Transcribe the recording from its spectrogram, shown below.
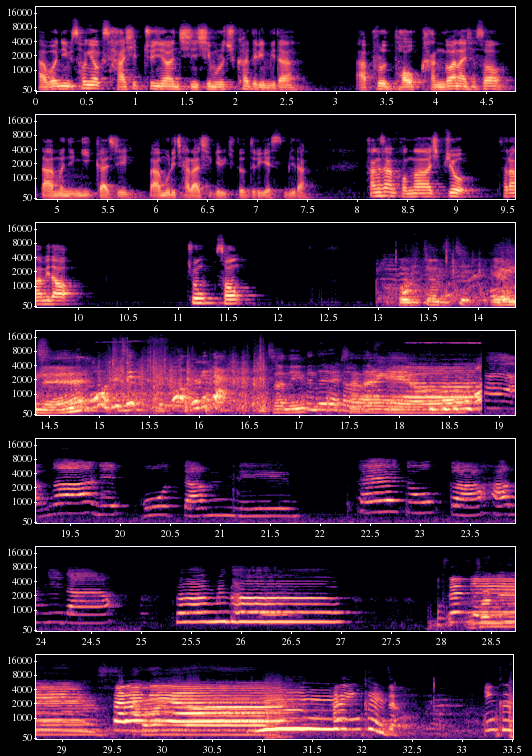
아버님 성역 40주년 진심으로 축하드립니다. 앞으로 더욱 강건하셔서 남은 임기까지 마무리 잘하시길 기도드리겠습니다. 항상 건강하십시오. 사랑합니다. 충성 어딨지 어딨지? 여기 있네. 어 어딨지? 어 여기 있다. 목사님 사랑해요. 하나님 모담님 태도가 합니다. 목사님. 사랑해요. 하나 잉크 해줘. 잉크.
